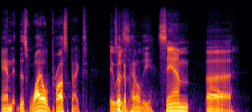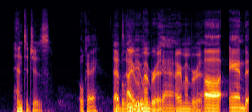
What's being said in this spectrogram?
And this wild prospect It took was- a penalty. Sam uh, Hentges. Okay, That's, believe I, you. remember it. Yeah. I remember it. Uh, and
